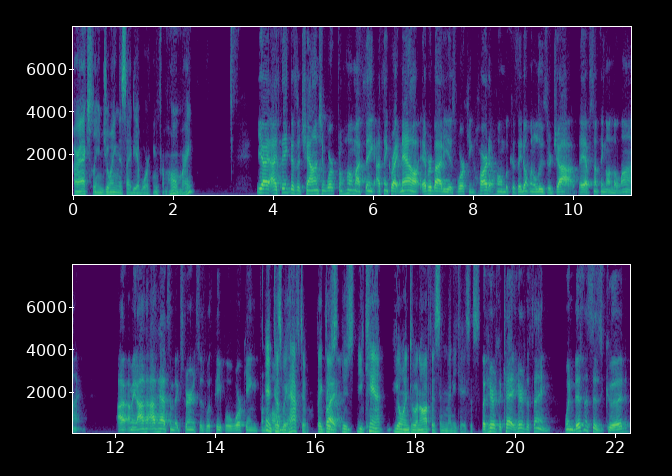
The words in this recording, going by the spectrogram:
are actually enjoying this idea of working from home, right? Yeah, I think there's a challenge in work from home. I think I think right now everybody is working hard at home because they don't want to lose their job. They have something on the line. I, I mean, I've, I've had some experiences with people working from and because we have to. Like, there's, right. there's you can't go into an office in many cases. But here's the case. Here's the thing: when business is good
